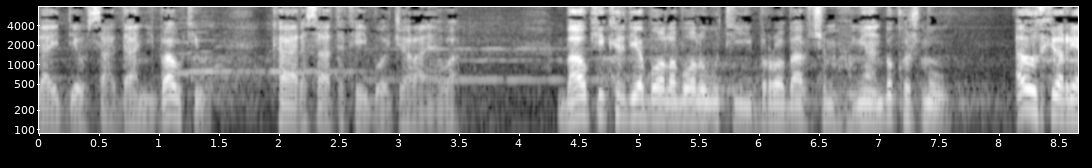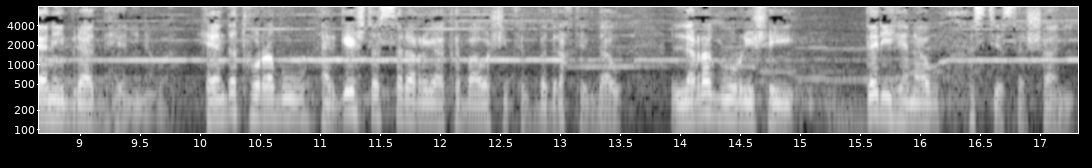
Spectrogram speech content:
لای دێو سەعدانی باوکی و کارەساتەکەی بۆ گێڕایەوە باوکی کردیە بۆڵە بۆڵ و وتی بڕۆ با بچم هەموان بکوژم و ئەو خوێڕیانەی برات بهێنینەوە. هێندە توڕە بوو هەرگەیشتە سەرە ڕێگاکە باوەشی کرد بە درەختێکدا و لە ڕەگ و ڕیشەی دەری هێنا و خستیە سەر شانی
